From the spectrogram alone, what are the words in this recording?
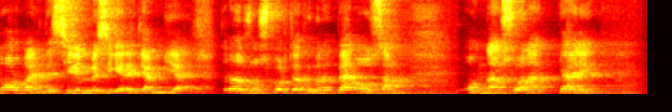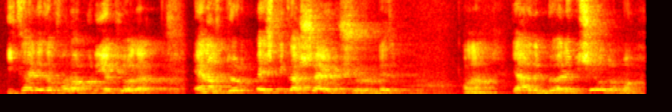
normalde silinmesi gereken bir yer. Trabzonspor takımını ben olsam ondan sonra yani İtalya'da falan bunu yapıyorlar. En az 4-5 lig aşağıya düşürürüm dedim. Ona. Ya dedim böyle bir şey olur mu?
